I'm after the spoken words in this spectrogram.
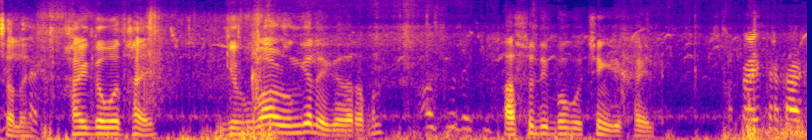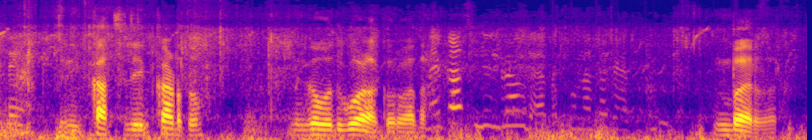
चला हाय गवत हाय. घेऊ वाळून गेलंय का जरा पण. असू दे बघू चिंगी खाईल. काचली काढतो. गवत गोळा करू आता. बरं बरं.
